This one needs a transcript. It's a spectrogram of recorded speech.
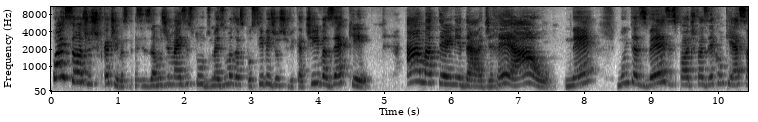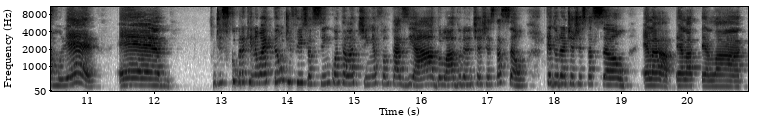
Quais são as justificativas? Precisamos de mais estudos, mas uma das possíveis justificativas é que a maternidade real, né, muitas vezes pode fazer com que essa mulher é, descubra que não é tão difícil assim quanto ela tinha fantasiado lá durante a gestação. Porque durante a gestação, ela, ela, ela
